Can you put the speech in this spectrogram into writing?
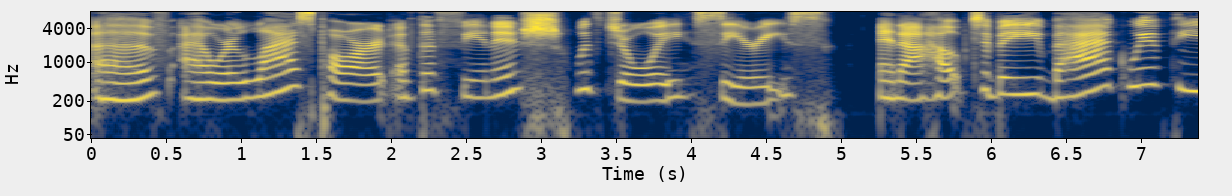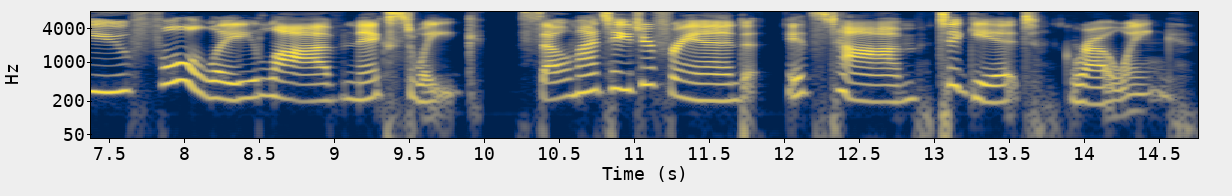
of our last part of the Finish with Joy series. And I hope to be back with you fully live next week. So, my teacher friend, it's time to get growing.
